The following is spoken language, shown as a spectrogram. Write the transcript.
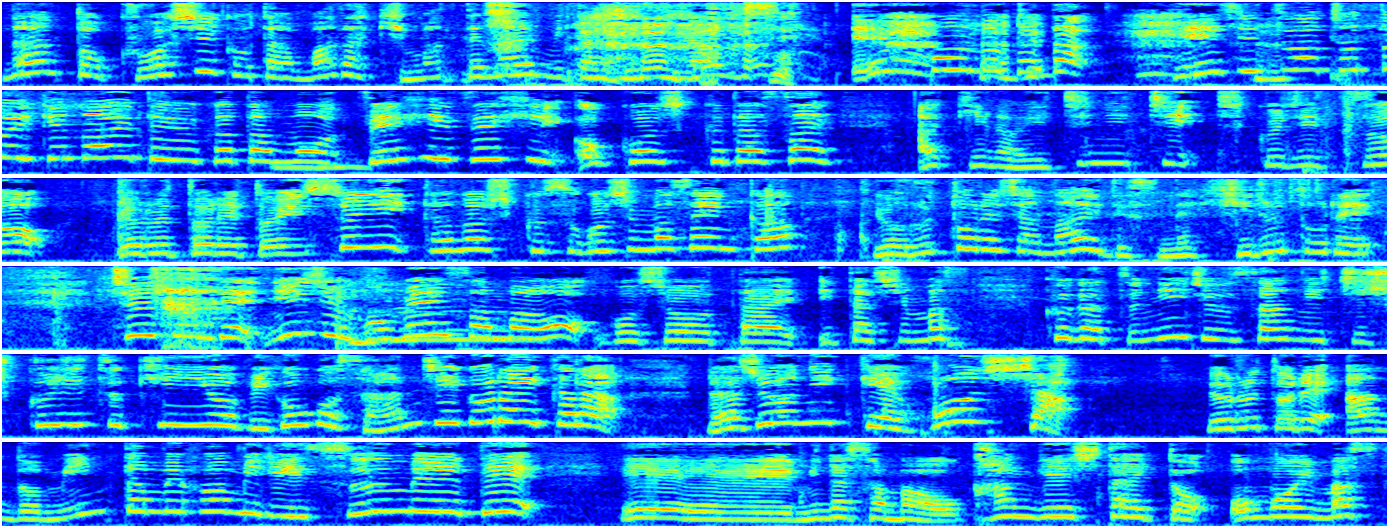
なんと詳しいことはまだ決まってないみたいですが、遠方の方、平日はちょっと行けないという方も、ぜひぜひお越しください。秋の一日、祝日を夜トレと一緒に楽しく過ごしませんか？夜トレじゃないですね、昼トレ。抽選で25名様をご招待いたします。9月23日祝日金曜日午後3時ぐらいから、ラジオ日経本社、夜トレミンタメファミリー数名で、えー、皆様を歓迎したいと思います。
